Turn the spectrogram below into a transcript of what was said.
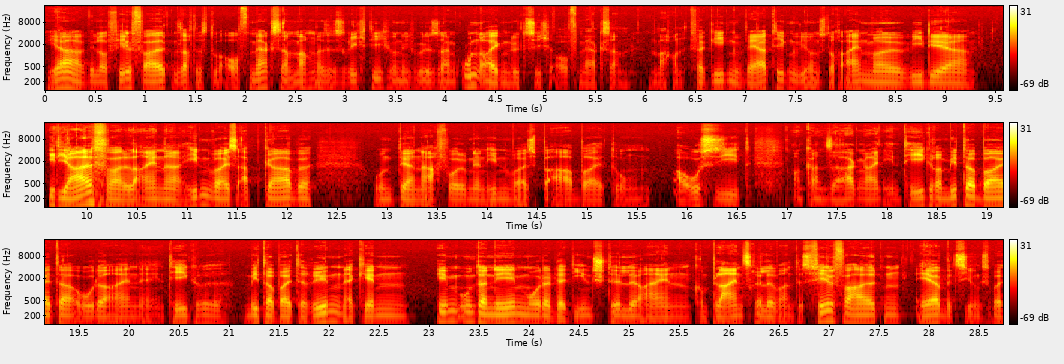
Ja, will auf Fehlverhalten, sagtest du, aufmerksam machen, das ist richtig und ich würde sagen, uneigennützig aufmerksam machen. Vergegenwärtigen wir uns doch einmal, wie der Idealfall einer Hinweisabgabe und der nachfolgenden Hinweisbearbeitung aussieht. Man kann sagen, ein integrer Mitarbeiter oder eine integre Mitarbeiterin erkennen im Unternehmen oder der Dienststelle ein compliance-relevantes Fehlverhalten. Er bzw.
